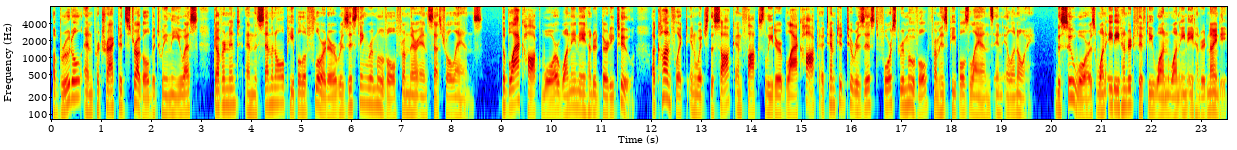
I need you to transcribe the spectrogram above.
1 in 835, 1 in 842, 1 in 855, 1 in 858, a brutal and protracted struggle between the U.S. government and the Seminole people of Florida resisting removal from their ancestral lands. The Black Hawk War won in 832, a conflict in which the Sauk and Fox leader Black Hawk attempted to resist forced removal from his people's lands in Illinois. The Sioux Wars won 851 1 in 890,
